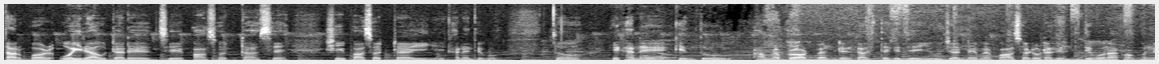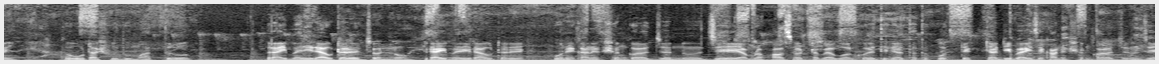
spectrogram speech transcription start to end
তারপর ওই রাউটারের যে পাসওয়ার্ডটা আছে, সেই পাসওয়ার্ডটাই এখানে দেব। তো এখানে কিন্তু আমরা ব্রডব্যান্ডের কাছ থেকে যে ইউজার নেমের পাসওয়ার্ড ওটা কিন্তু দিব না কখনোই। তো ওটা শুধুমাত্র প্রাইমারি রাউটারের জন্য। প্রাইমারি রাউটারে ফোনে কানেকশন করার জন্য যে আমরা পাসওয়ার্ডটা ব্যবহার করে থাকি, অর্থাৎ প্রত্যেকটা ডিভাইসে কানেকশন করার জন্য যে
